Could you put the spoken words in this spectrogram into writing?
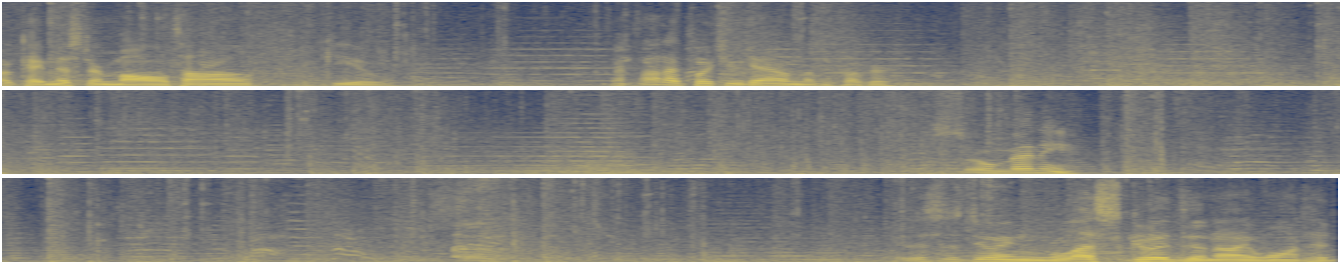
Okay, Mr. Molotov, fuck you. I thought I put you down, motherfucker. So many. This is doing less good than I wanted.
